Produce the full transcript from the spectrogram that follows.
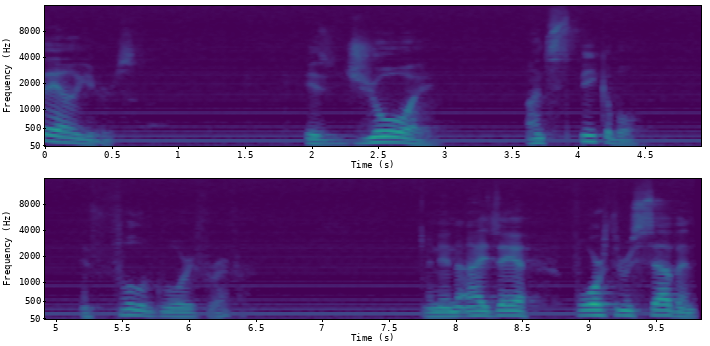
failures is joy unspeakable and full of glory forever and in isaiah 4 through 7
